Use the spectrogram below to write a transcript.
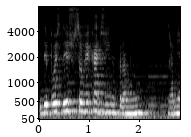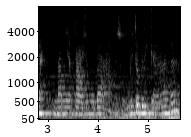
e depois deixa o seu recadinho para mim na minha, na minha página da Amazon. Muito obrigada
